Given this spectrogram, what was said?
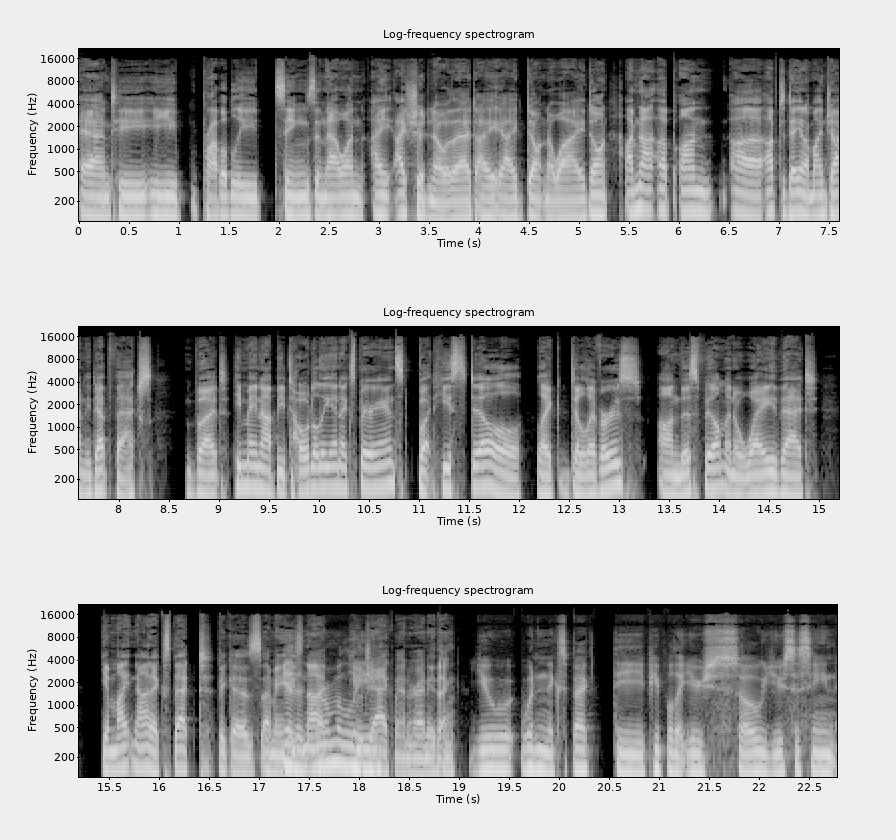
And he he probably sings in that one. I, I should know that. I, I don't know why I don't. I'm not up on uh, up to date on my Johnny Depp facts but he may not be totally inexperienced, but he still like delivers on this film in a way that you might not expect because I mean Yeah, he's not normally- Hugh Jackman or anything. You wouldn't expect the people that you're so used to seeing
